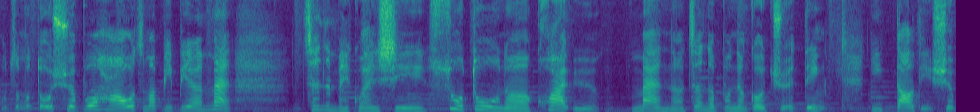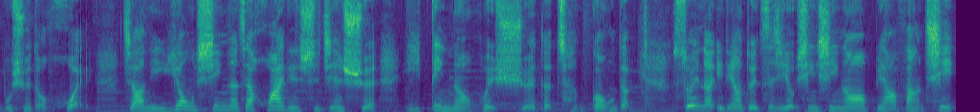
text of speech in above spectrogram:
我怎么都学不好，我怎么比别人慢？真的没关系，速度呢快与慢呢，真的不能够决定你到底学不学得会。只要你用心呢，再花一点时间学，一定呢会学得成功的。所以呢，一定要对自己有信心哦，不要放弃。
